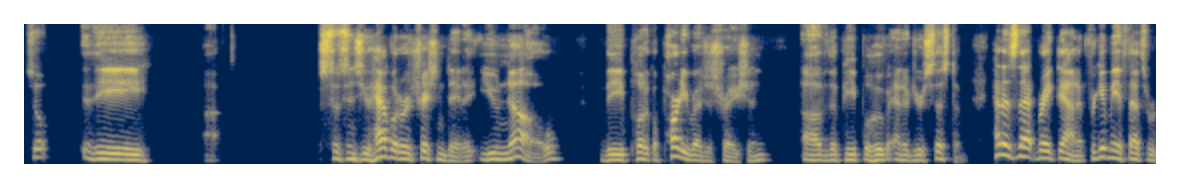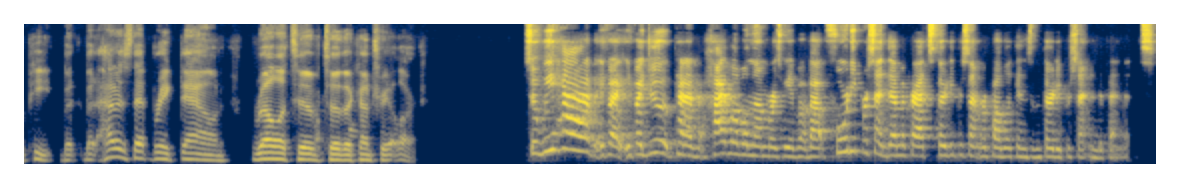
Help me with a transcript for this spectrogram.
So the uh, so since you have voter registration data, you know the political party registration of the people who've entered your system. How does that break down? And forgive me if that's repeat, but but how does that break down relative to the country at large? So we have, if I if I do kind of high level numbers, we have about 40% Democrats, 30% Republicans, and 30% independents.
